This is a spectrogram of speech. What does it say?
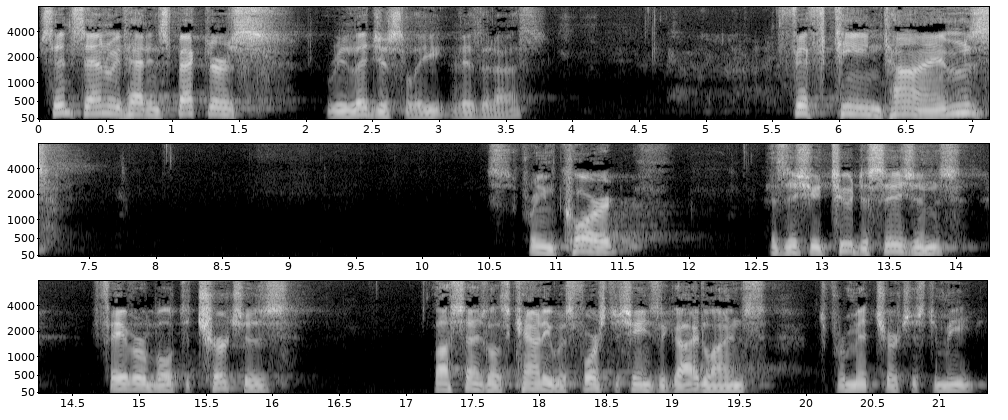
Since then, we've had inspectors religiously visit us 15 times. Supreme Court has issued two decisions favorable to churches. Los Angeles County was forced to change the guidelines to permit churches to meet.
